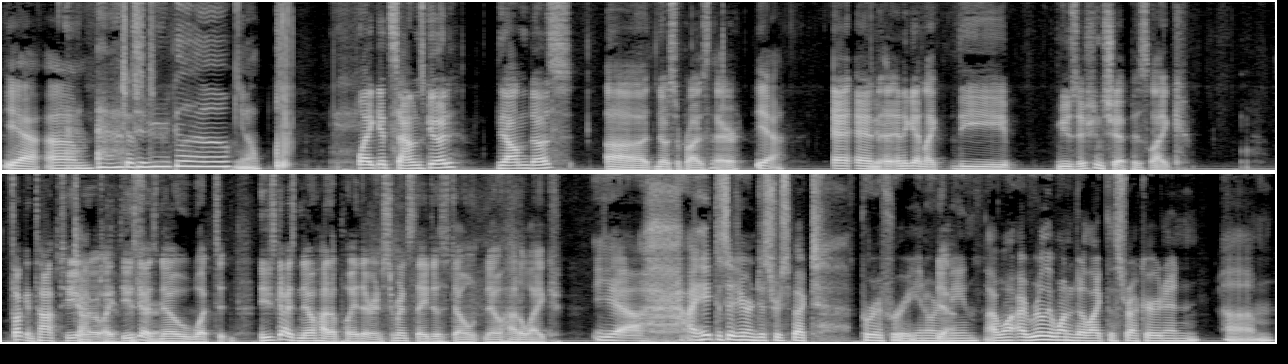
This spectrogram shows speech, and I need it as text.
Yeah, um, just glow. you know, Like it sounds good. The album does. Uh, no surprise there. yeah, And and, and again, like the musicianship is like fucking top tier. Top tier, like these guys sure. know what to. These guys know how to play their instruments. They just don't know how to like. yeah. I hate to sit here and disrespect Periphery. You know what Yeah. I mean? I want, I really wanted to like this record, and um,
